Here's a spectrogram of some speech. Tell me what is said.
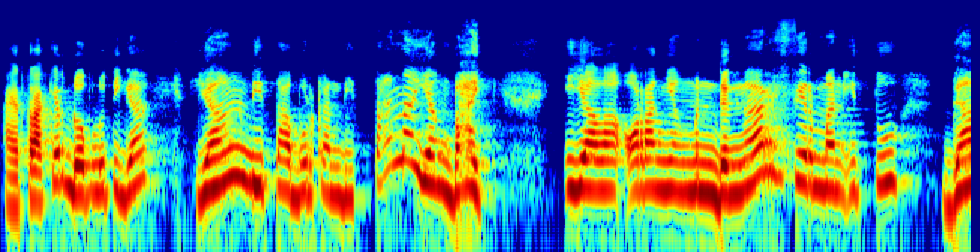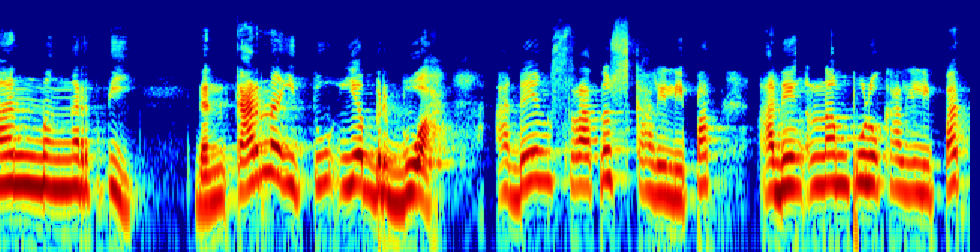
Ayat terakhir 23, yang ditaburkan di tanah yang baik ialah orang yang mendengar firman itu dan mengerti. Dan karena itu ia berbuah. Ada yang 100 kali lipat, ada yang 60 kali lipat,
